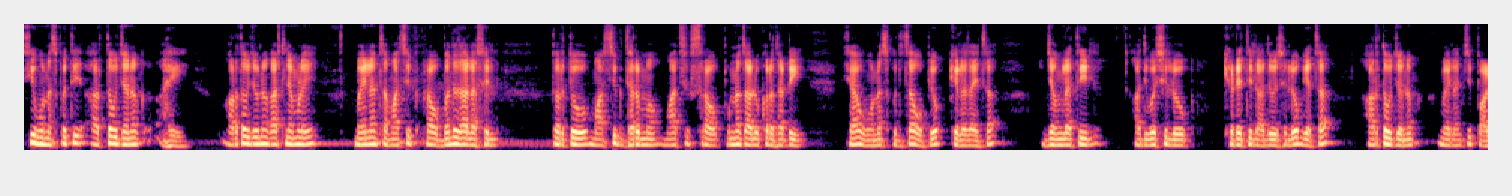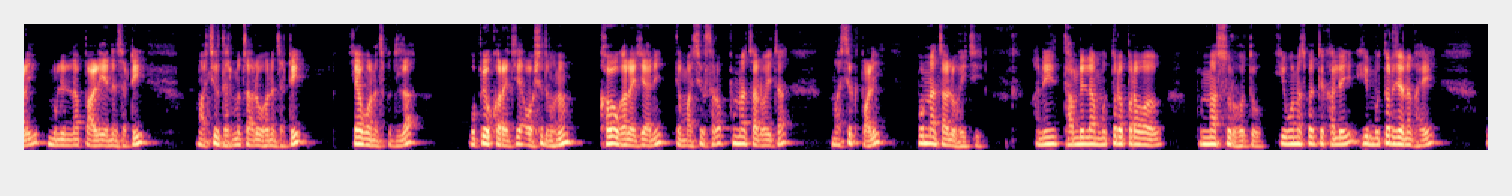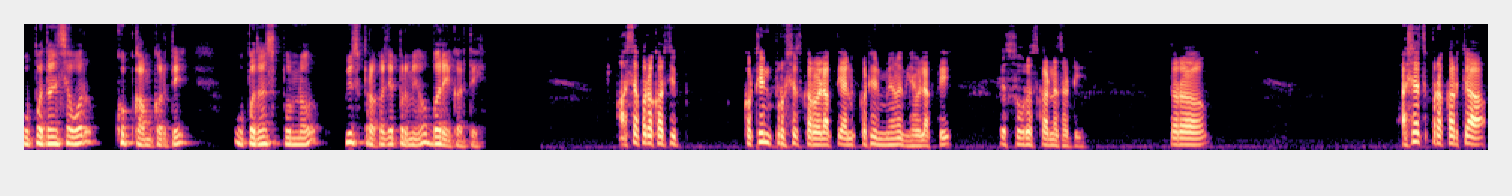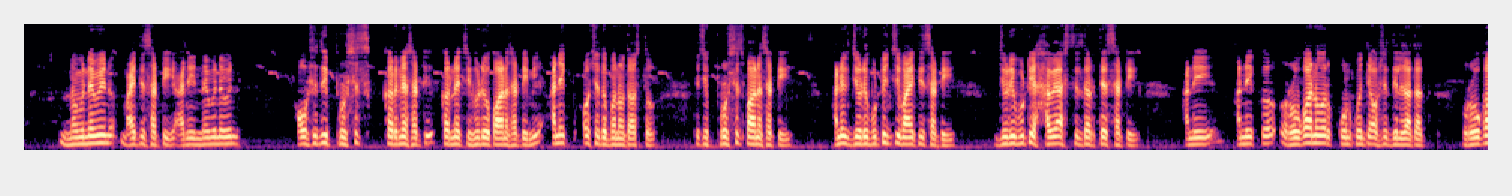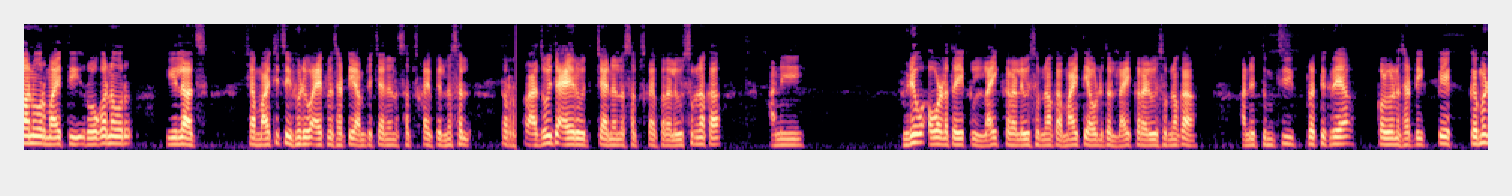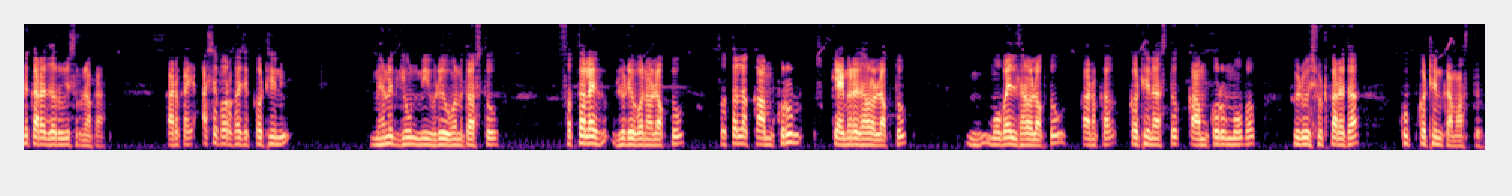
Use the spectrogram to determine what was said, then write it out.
ही वनस्पती अर्थवजनक आहे. आर्तवजनक असल्यामुळे महिलांचा मासिक स्राव बंद झाला असेल तर तो मासिक धर्म मासिक स्राव पुन्हा चालू करण्यासाठी ह्या वनस्पतीचा उपयोग केला जायचा. जंगलातील आदिवासी लोक खेड्यातील आदिवासी लोक याचा अर्थवजनक महिलांची पाळी मुलींना पाळी येण्यासाठी मासिक धर्म चालू होण्यासाठी या वनस्पतीला उपयोग करायचे औषध म्हणून खाऊ घालायचे आणि ते मासिक स्राव पुन्हा चालू व्हायचा. मासिक पाळी पुन्हा चालू व्हायची. आणि थांबलेला मूत्रप्रवाह पुन्हा सुरू होतो. ही वनस्पती खाली ही मूत्रजनक आहे. उपदंशावर खूप काम करते. उपदंश पूर्ण वीस प्रकारचे प्रमेह हो बरे करते. अशा प्रकारची कठीण प्रोसेस करावी लागते आणि कठीण मेहनत घ्यावी लागते ते सोरस काढण्यासाठी तर अशाच प्रकारच्या नवीन नवीन माहितीसाठी आणि नवीन नवीन औषधी प्रोसेस करण्यासाठी करण्याचे व्हिडिओ पाहण्यासाठी मी अनेक औषधं बनवत असतो. त्याची प्रोसेस पाहण्यासाठी अनेक जडीबुटींची माहितीसाठी जडीबुटी हव्या असतील तर त्यासाठी आणि अनेक रोगांवर कोणकोणते औषध दिले जातात? रोगांवर माहिती रोगांवर इलाज या माहितीचे व्हिडिओ ऐकण्यासाठी आमच्या चॅनलला सबस्क्राईब केलं नसेल तर राजवैद्य आयुर्वेद चॅनलला सबस्क्राईब करायला विसरू नका. आणि व्हिडिओ आवडला तर एक लाईक करायला विसरू नका. माहिती आवडली तर लाईक करायला विसरू नका. आणि तुमची प्रतिक्रिया कळवण्यासाठी एक कमेंट करायला जरूर विसरू नका. कारण काही अशा प्रकारचे कठीण मेहनत घेऊन मी व्हिडिओ बनवत असतो. स्वतःला व्हिडिओ बनावा लागतो. स्वतःला काम करून कॅमेरा धरावा लागतो. मोबाईल धरावा लागतो. कारण का कठीण असतं. काम करून मोबा व्हिडिओ शूट करायचा खूप कठीण काम असतं.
